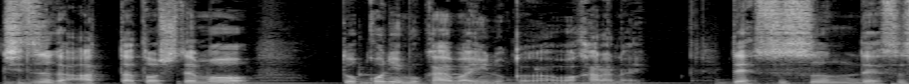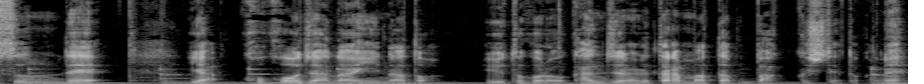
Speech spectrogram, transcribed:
地図があったとしてもどこに向かえばいいのかがわからないで進んで進んでいやここじゃないなというところを感じられたらまたバックしてとかね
